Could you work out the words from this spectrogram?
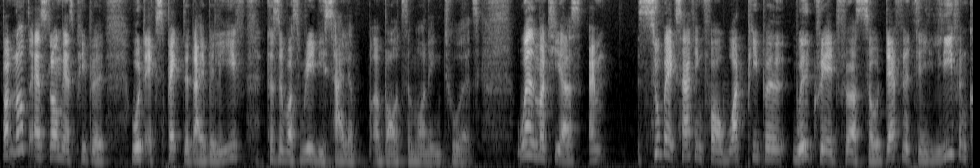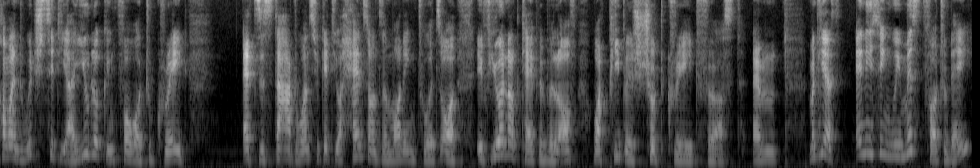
but not as long as people would expect it, I believe, because it was really silent about the modding tools. Well, Mathias, I'm super exciting for what people will create first. So definitely leave and comment which city are you looking forward to create at the start once you get your hands on the modding tools or if you're not capable of what people should create first. Um, Mathias, anything we missed for today?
